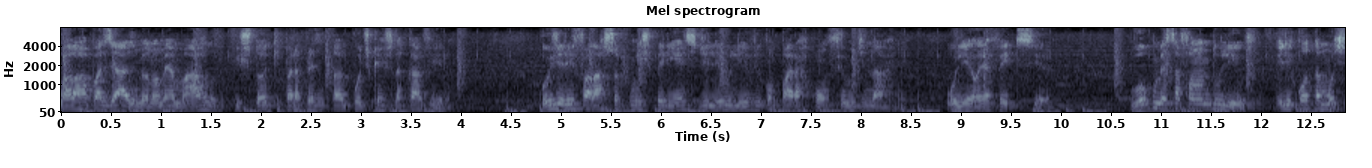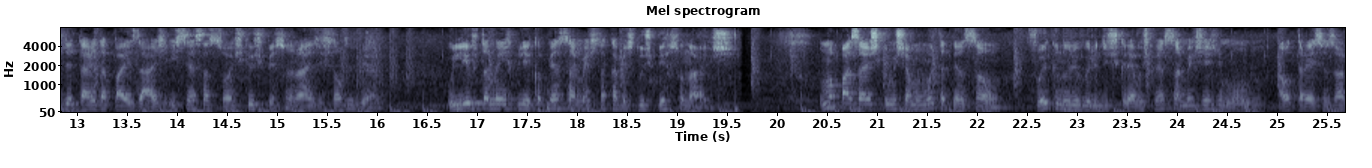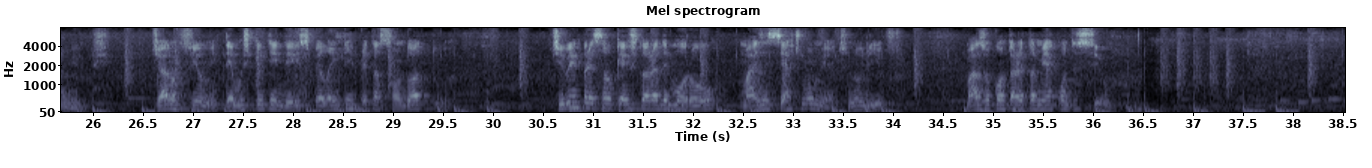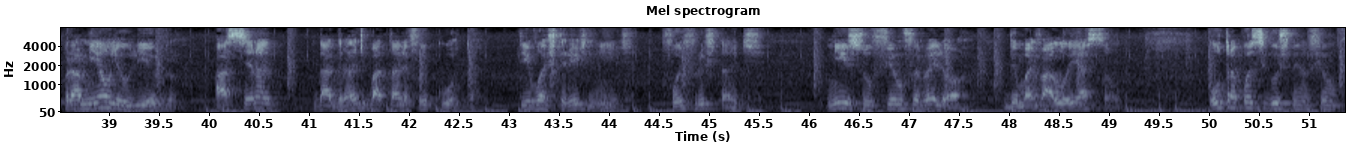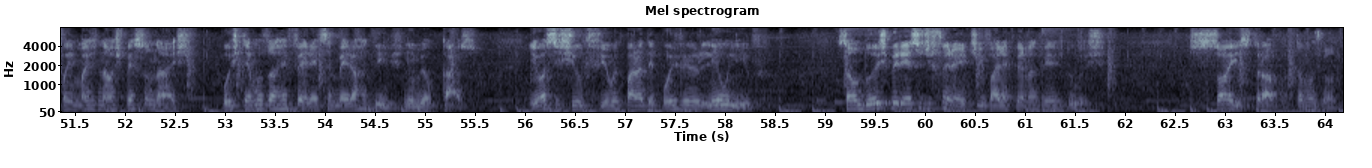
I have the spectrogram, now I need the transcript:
Fala rapaziada, meu nome é Marlon e estou aqui para apresentar o podcast da Caveira. Hoje irei falar sobre minha experiência de ler o livro e comparar com o filme de Nárnia, O Leão e a Feiticeira. Vou começar falando do livro. Ele conta muitos detalhes da paisagem e sensações que os personagens estão vivendo. O livro também explica pensamentos na cabeça dos personagens. Uma passagem que me chamou muita atenção foi que no livro ele descreve os pensamentos de Edmundo ao trair seus amigos. Já no filme, temos que entender isso pela interpretação do ator. Tive a impressão que a história demorou mais em certos momentos no livro, mas o contrário também aconteceu. Para mim, ao ler o livro, a cena da grande batalha foi curta, teve as três linhas, foi frustrante. Nisso, o filme foi melhor, deu mais valor e ação. Outra coisa que gostei no filme foi imaginar os personagens, pois temos uma referência melhor deles, no meu caso. Eu assisti o filme para depois ler o livro. São duas experiências diferentes e vale a pena ver as duas. Só isso, tropa. Tamo junto.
